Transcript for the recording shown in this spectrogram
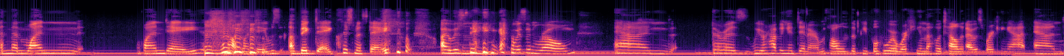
And then one one day, not one day, it was a big day, Christmas Day. I was staying, mm. I was in Rome and there was we were having a dinner with all of the people who were working in the hotel that I was working at and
